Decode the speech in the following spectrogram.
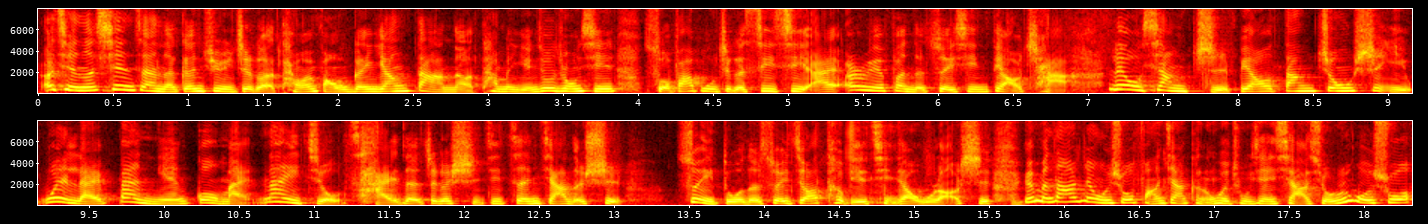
而且呢，现在呢，根据这个台湾房屋跟央大呢，他们研究中心所发布这个 CCI 二月份的最新调查，六项指标当中，是以未来半年购买耐久材的这个实际增加的是最多的，所以就要特别请教吴老师。原本大家认为说房价可能会出现下修，如果说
